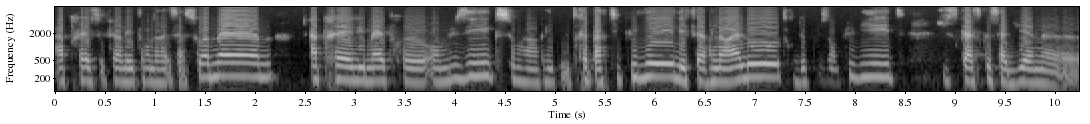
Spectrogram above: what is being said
après se faire les tendresses à soi-même, après les mettre euh, en musique sur un rythme très particulier, les faire l'un à l'autre de plus en plus vite, jusqu'à ce que ça devienne euh,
